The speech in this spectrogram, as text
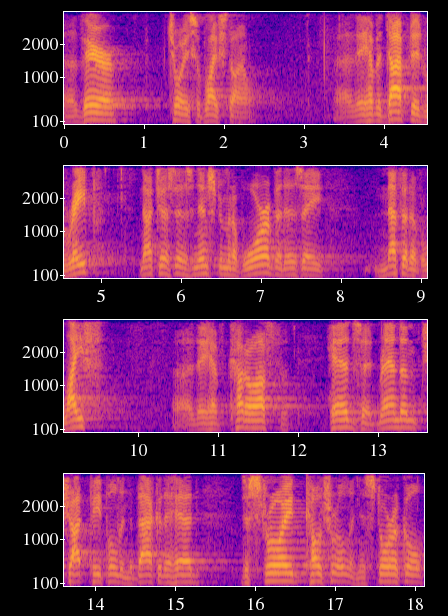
uh, their choice of lifestyle. Uh, they have adopted rape not just as an instrument of war, but as a method of life. Uh, they have cut off heads at random, shot people in the back of the head, destroyed cultural and historical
